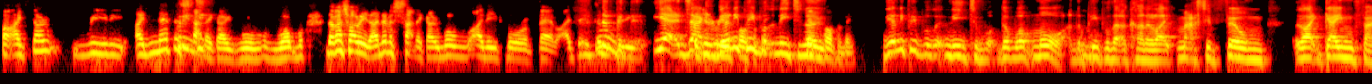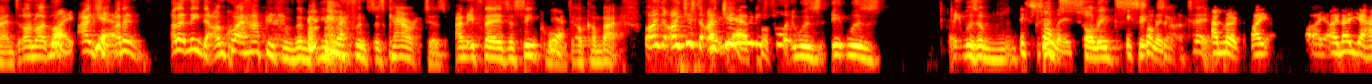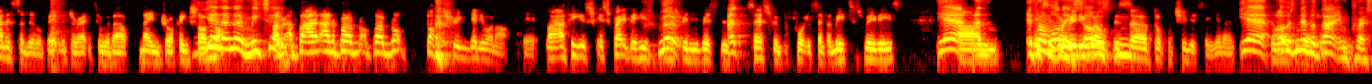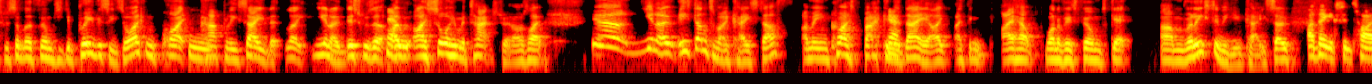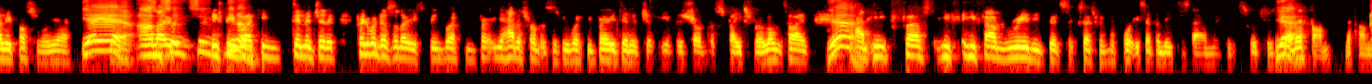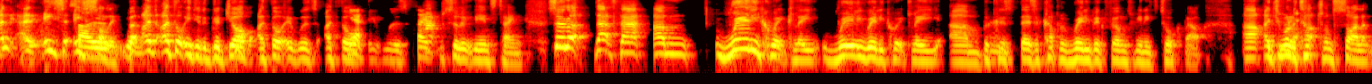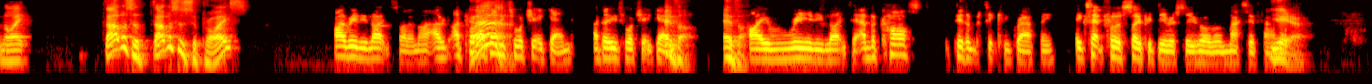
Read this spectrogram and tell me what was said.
But I don't really. I never But sat there going, "Well, what, what-" no, that's what I mean. I never sat there going, "Well, I need more of them." I, no, but- really, yeah, exactly. The really only people me. that need to know the only people that need to that want more are the people that are kind of like massive film like game fans. And I'm like, well, Right, actually, yeah. I don't. I don't need that. I'm quite happy for them to be referenced as characters, and if there's a sequel, Yeah. they'll come back. But I, I just, Uh, I genuinely of thought it was, it was, it was a It's solid. solid six solid. out of ten. And look, I, I, I know Johannes a little bit, the director, without name dropping. So I'm yeah, not no, no, me too. I'm, but, I, but, I'm not, but I'm not buttering anyone up here. Like I think it's, it's great that he's, No, he's really risen to success with the 47 meters movies. yeah, Um, and if this I'm is honest, a really I well was, deserved opportunity. You know, yeah, I was never that impressed with some of the films he did previously. So I can quite Mm. happily say that, like, you know, this was a. Yeah. I, I saw him attached to it. I was like, yeah, you know, he's done some okay stuff. I mean, Christ, back in Yeah. the day, I, I think I helped one of his films get um released in the UK. So I think it's entirely possible. Yeah, yeah, yeah. Yeah. Um, So, so, so, he's been know, working diligently. For anyone who doesn't know, he's been working. Very, Johannes Roberts has been working very diligently in the genre space for a long time. yeah, And he first he, he found really good success with the 47 meters down movies, which is Yeah. yeah, they're fun. They're fun. and, and he's, he's So, solid. But. I, I thought he did a good job. I thought it was. I thought Yeah. it was So- absolutely entertaining. So look, that's that. Um, really quickly, really, really quickly, um, because there's a couple of really big films we need to talk about. Uh, I just want to touch on Silent Night. That was a that was a surprise. I really liked Silent Night. I, I, probably, I don't Yeah. need to watch it again. I don't need to watch it again. Ever, ever. I really liked it, and the cast didn't particularly grab me, except for Sope Dirisu, who I'm a massive fan. of. Yeah,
